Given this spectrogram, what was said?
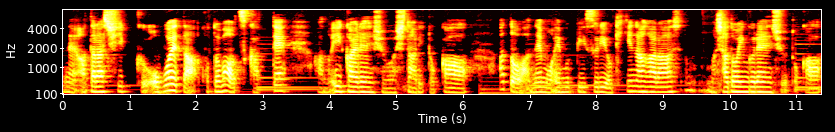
ね、新しく覚えた言葉を使って、あの、言い換え練習をしたりとか、あとはね、もう MP3 を聞きながら、シャドーイング練習とか、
